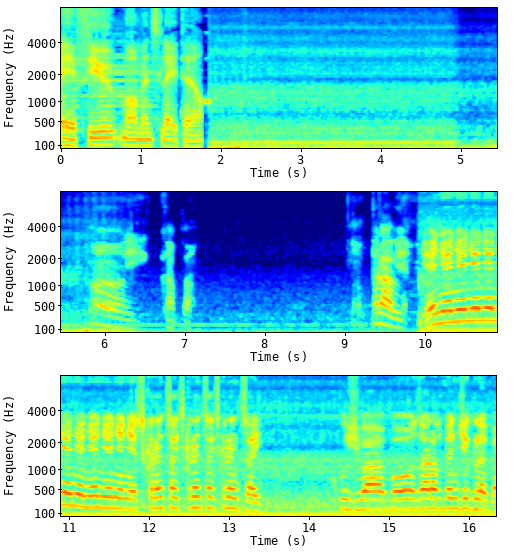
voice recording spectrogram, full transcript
A few moments later. Oj, kapa. No prawie. Nie, nie, nie, nie, nie, nie, nie, nie, nie, nie, nie, skręcaj, skręcaj, skręcaj. Kuźwa, bo zaraz będzie gleba.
